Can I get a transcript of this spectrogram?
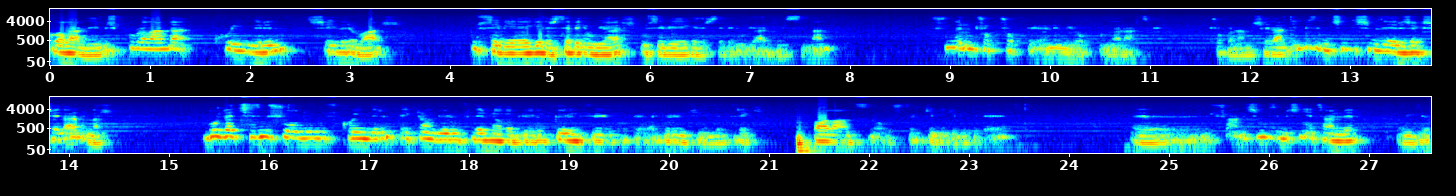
Buralar neymiş? Buralarda coinlerin şeyleri var. Bu seviyeye gelirse beni uyar, bu seviyeye gelirse beni uyar gibisinden. Şunların çok çok bir önemi yok bunlar artık. Çok önemli şeyler değil. Bizim için işimize yarayacak şeyler bunlar. Burada çizmiş olduğumuz coinlerin ekran görüntülerini alabiliyoruz. Görüntüyü kopyala, görüntüyü direkt bağlantısını oluştur gibi gibi gibi. Ee, şu an için bizim için yeterli bu video.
